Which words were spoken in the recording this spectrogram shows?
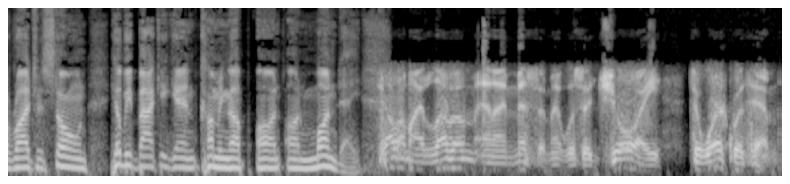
uh, Roger Stone. He'll be back again coming up on on Monday. Tell him I love him and I miss him. It was a joy to work with him.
